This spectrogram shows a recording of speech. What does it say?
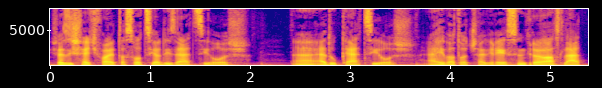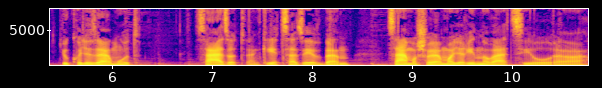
És ez is egyfajta szocializációs, edukációs elhivatottság részünkről. Azt látjuk, hogy az elmúlt 150-200 évben Számos olyan magyar innovációra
